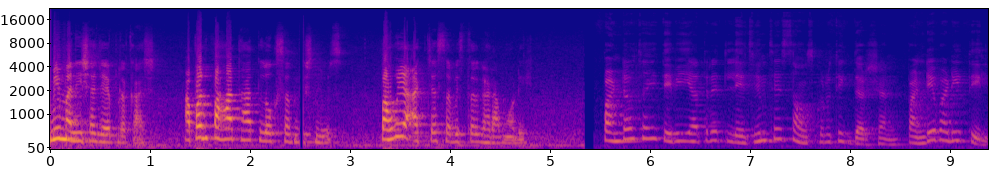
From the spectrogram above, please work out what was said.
मी मनीषा जयप्रकाश. आपण पाहत आहात लोकसंदेश न्यूज. पाहूया आजच्या सविस्तर घडामोडी. पांडवजाई देवी यात्रेत लेझिमचे सांस्कृतिक दर्शन पांडेवाडीतील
